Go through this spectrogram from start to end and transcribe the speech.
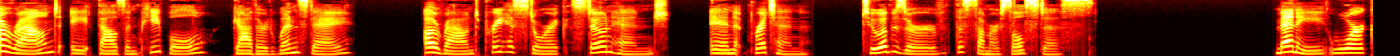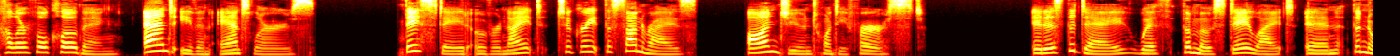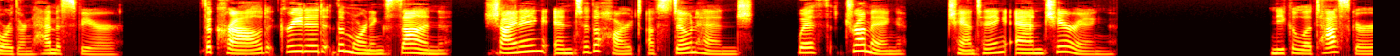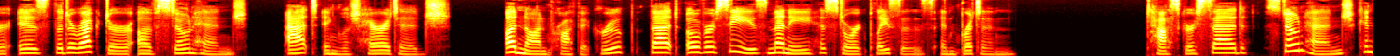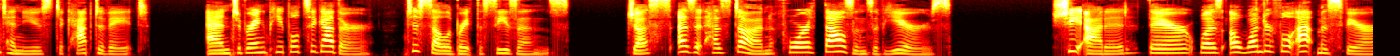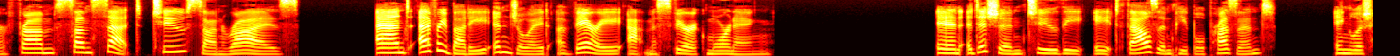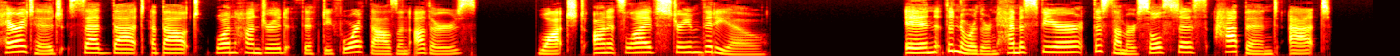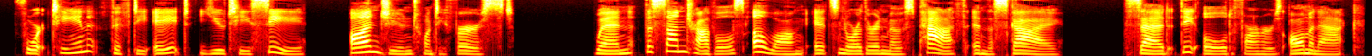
Around 8,000 people gathered Wednesday around prehistoric Stonehenge in Britain to observe the summer solstice. Many wore colorful clothing and even antlers. They stayed overnight to greet the sunrise on June 21st. It is the day with the most daylight in the Northern Hemisphere. The crowd greeted the morning sun, shining into the heart of Stonehenge, with drumming, chanting, and cheering. Nichola Tasker is the director of Stonehenge at English Heritage, a nonprofit group that oversees many historic places in Britain. Tasker said Stonehenge continues to captivate and to bring people together to celebrate the seasons, just as it has done for thousands of years. She added there was a wonderful atmosphere from sunset to sunrise, and everybody enjoyed a very atmospheric morning. In addition to the 8,000 people present, English Heritage said that about 154,000 others watched on its live stream video. In the Northern Hemisphere, the summer solstice happened at 1458 UTC on June 21st, when the sun travels along its northernmost path in the sky, said the Old Farmer's Almanac.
